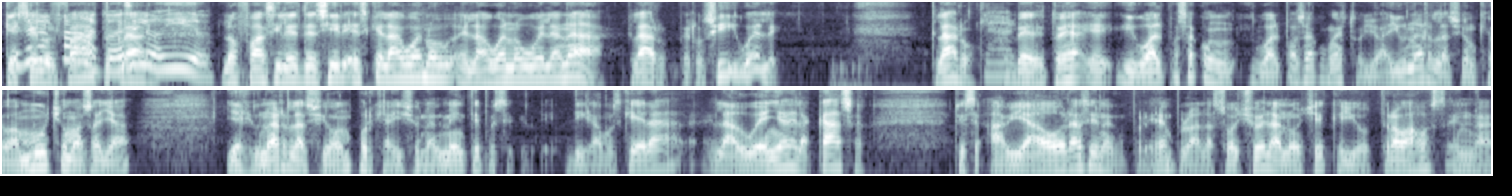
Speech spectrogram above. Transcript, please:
que es, el olfato. es el oído. Lo fácil es decir es que el agua no, el agua no huele a nada. Claro, pero sí huele. Claro. Entonces eh, igual pasa con igual pasa con esto. Yo, hay una relación que va mucho más allá y hay una relación porque adicionalmente, pues digamos que era la dueña de la casa. Entonces, había horas, en por ejemplo, a las 8 de la noche, que yo trabajo en la,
